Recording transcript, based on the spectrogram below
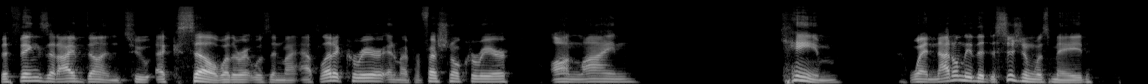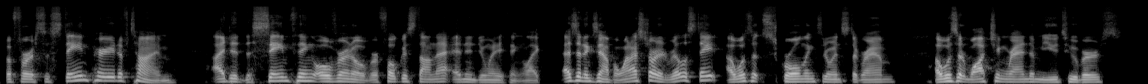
the things that I've done to excel, whether it was in my athletic career and my professional career, online, came when not only the decision was made, but for a sustained period of time, I did the same thing over and over, focused on that, and didn't do anything. Like, as an example, when I started real estate, I wasn't scrolling through Instagram, I wasn't watching random YouTubers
